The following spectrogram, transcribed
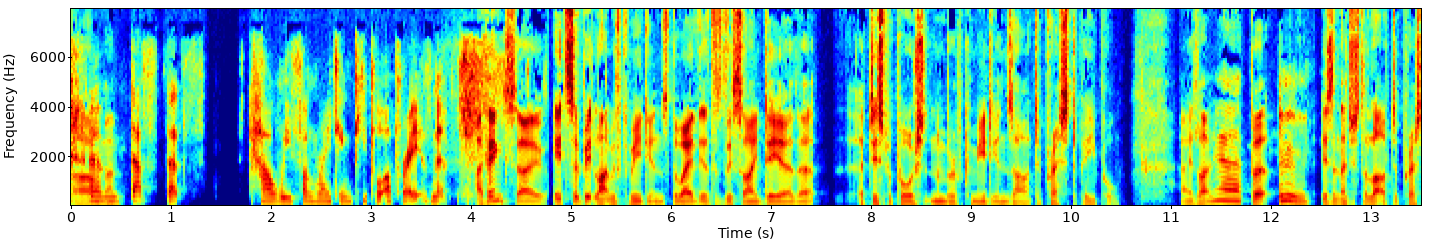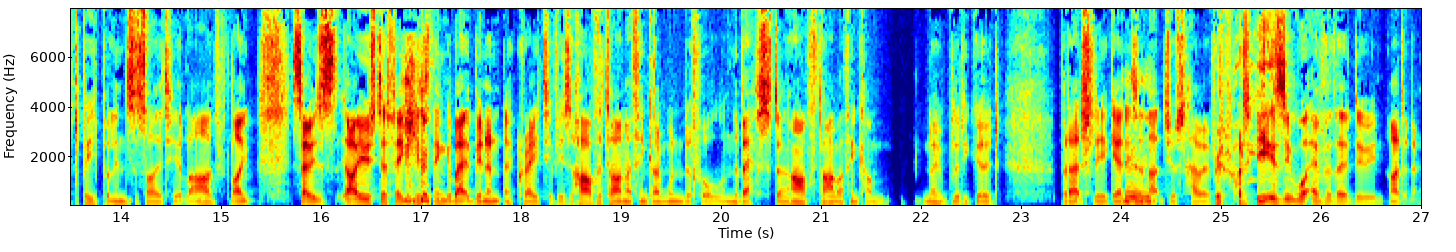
Oh, um, that's that's how we songwriting people operate, isn't it? I think so. It's a bit like with comedians, the way that there's this idea that a disproportionate number of comedians are depressed people. And it's like, yeah, but Mm. isn't there just a lot of depressed people in society at large? Like, so it's, I used to think this thing about being a, a creative is half the time I think I'm wonderful and the best, and half the time I think I'm no bloody good. But actually, again, isn't Mm. that just how everybody is in whatever they're doing? I don't know.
